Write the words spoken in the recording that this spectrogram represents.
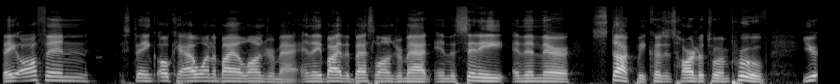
they often think, okay, I want to buy a laundromat, and they buy the best laundromat in the city, and then they're stuck because it's harder to improve. You,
